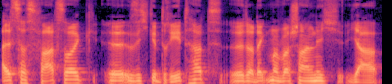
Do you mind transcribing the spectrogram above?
Als das Fahrzeug äh, sich gedreht hat, äh, da denkt man wahrscheinlich, ja,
